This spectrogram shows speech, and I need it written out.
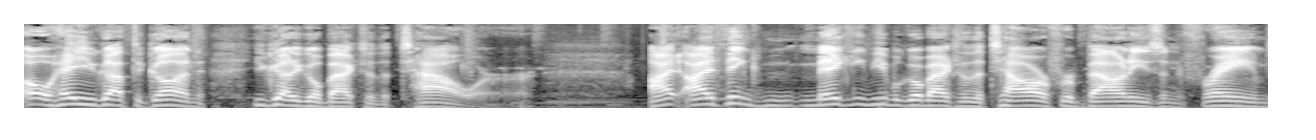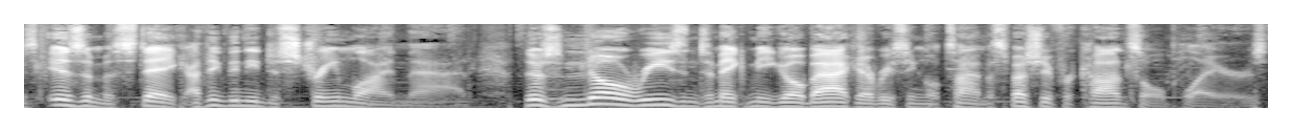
oh, hey, you got the gun. You got to go back to the tower. I, I think making people go back to the tower for bounties and frames is a mistake. I think they need to streamline that. There's no reason to make me go back every single time, especially for console players.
